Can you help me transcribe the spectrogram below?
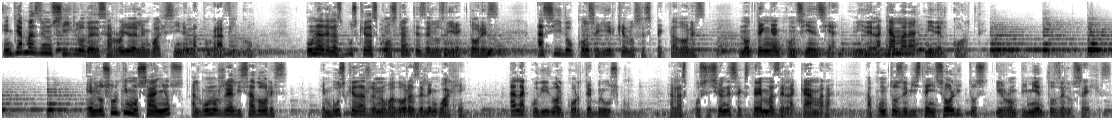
En ya más de un siglo de desarrollo del lenguaje cinematográfico, una de las búsquedas constantes de los directores ha sido conseguir que los espectadores no tengan conciencia ni de la cámara ni del corte. En los últimos años, algunos realizadores, en búsquedas renovadoras del lenguaje, han acudido al corte brusco, a las posiciones extremas de la cámara, a puntos de vista insólitos y rompimientos de los ejes.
